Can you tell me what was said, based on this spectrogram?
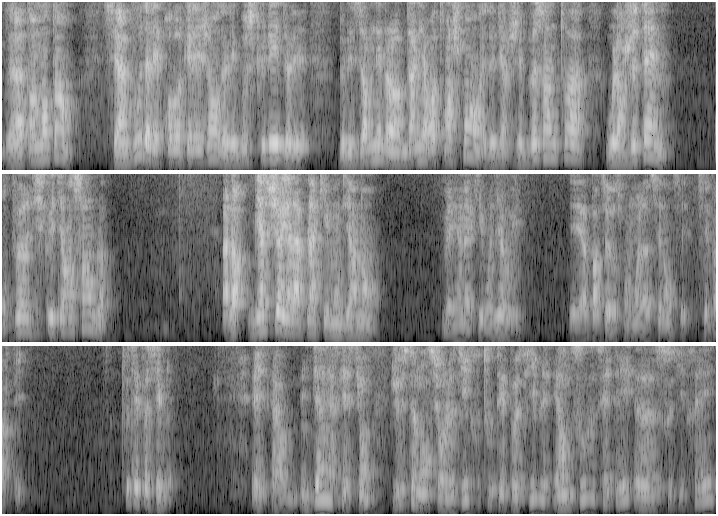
vous allez attendre longtemps. C'est à vous d'aller provoquer les gens, de les bousculer, de les, de les emmener dans leur dernier retranchement et de dire j'ai besoin de toi, ou alors je t'aime. On peut discuter ensemble. Alors, bien sûr, il y en a plein qui vont dire non, mais il y en a qui vont dire oui. Et à partir de ce moment-là, c'est lancé, c'est parti. Tout est possible. Et alors, une dernière question, justement sur le titre, Tout est possible, et en dessous, c'était euh, sous-titré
